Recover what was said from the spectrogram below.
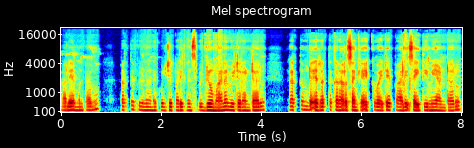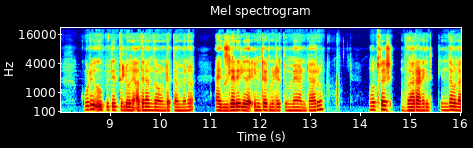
కాలేయం అంటాము. రక్తపీడనాన్ని కొలిచే పరికరం స్పిగ్నో మానోమీటర్ అంటారు. రక్తంలో ఎర్రక్త కణాల సంఖ్య ఎక్కువైతే పాలిసైథీమియా అంటారు. కుడి ఊపిరితిత్తుల్లోని అదనంగా ఉండే తమ్మెను యాక్సిలరీ లేదా ఇంటర్మీడియట్ తుమ్మె అంటారు. మూత్ర ద్వారానికి కింద ఉన్న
